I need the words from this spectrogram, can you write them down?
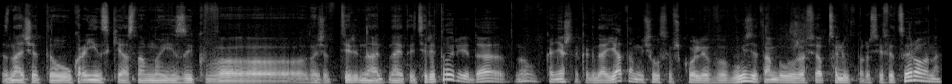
значит, украинский основной язык в, значит, на, на этой территории, да, ну, конечно, когда я там учился в школе в ВУЗе, там было уже все абсолютно русифицировано,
